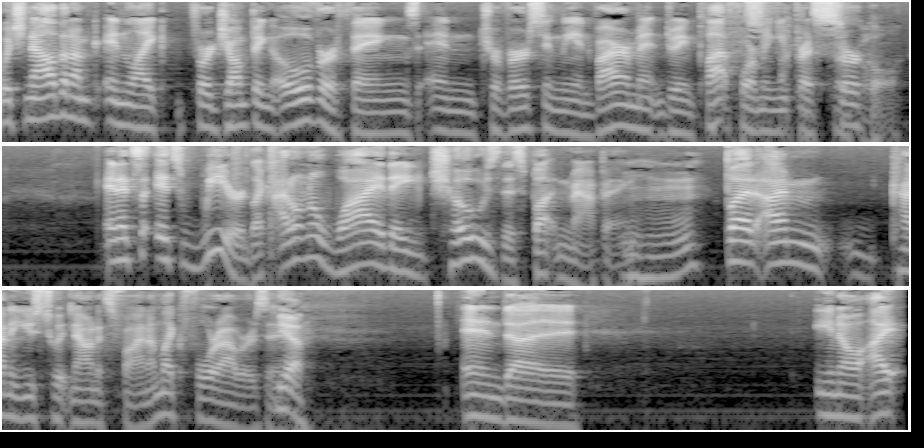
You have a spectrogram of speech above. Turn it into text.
Which now that I'm in like for jumping over things and traversing the environment and doing platforming, you press circle. circle. And it's it's weird. Like I don't know why they chose this button mapping, Mm-hmm. but I'm kind of used to it now, and it's fine. I'm like four hours in Yeah, and uh, you know I,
